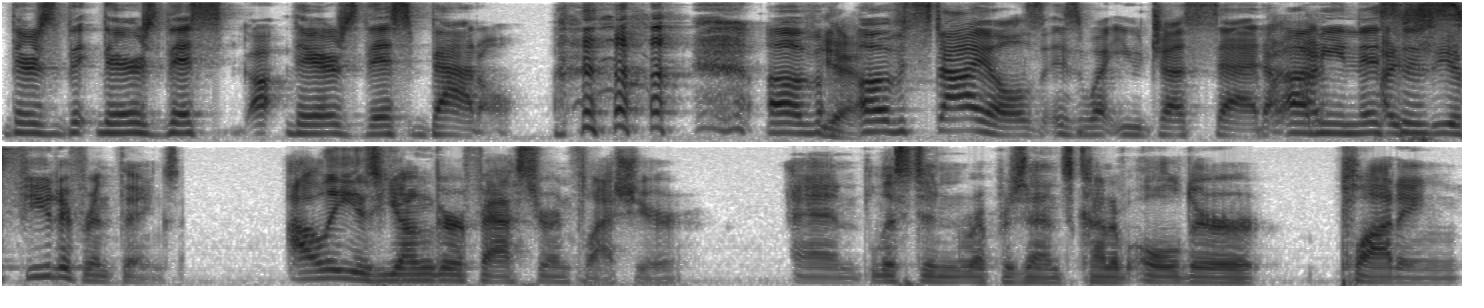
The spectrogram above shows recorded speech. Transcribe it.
there's th- there's this uh, there's this battle of Yeah. of styles is what you just said. I, mean this I is see a few different things. Ali is younger, faster, and flashier, and Liston represents kind of older, plotting,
